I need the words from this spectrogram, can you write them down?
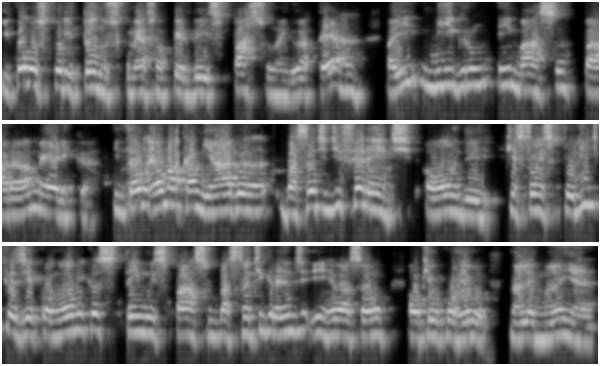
E como os puritanos começam a perder espaço na Inglaterra, aí migram em massa para a América. Então, é uma caminhada bastante diferente, onde questões políticas e econômicas tem um espaço bastante grande em relação ao que ocorreu na Alemanha,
